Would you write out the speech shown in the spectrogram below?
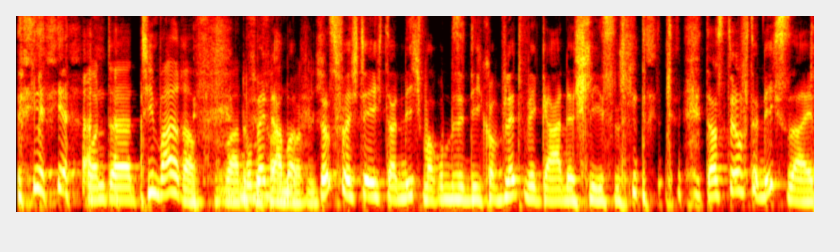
Und äh, Team Wallraff war dafür Moment, verantwortlich. aber das verstehe ich dann nicht, warum sie die komplett vegane schließen. das dürfte nicht sein.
